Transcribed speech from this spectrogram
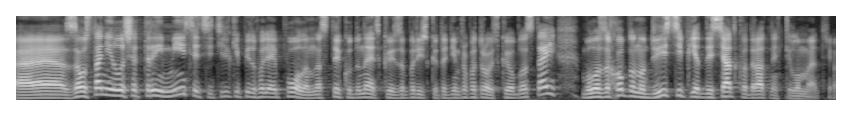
Е, за останні лише три місяці тільки під Гуляйполем на стику Донецької, Запорізької та Дніпропетровської областей було захоплено 250 квадратних кілометрів.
